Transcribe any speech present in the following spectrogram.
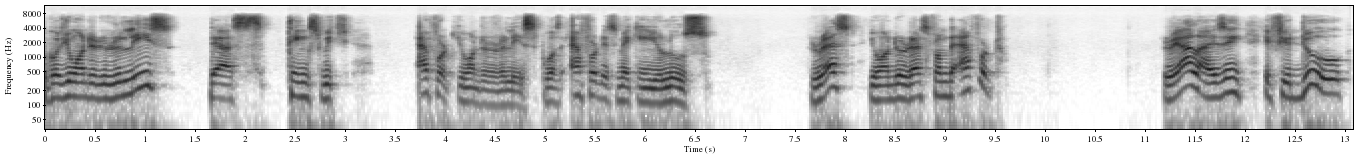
Because you wanted to release, there are things which effort you want to release because effort is making you lose. Rest, you want to rest from the effort. Realizing, if you do,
